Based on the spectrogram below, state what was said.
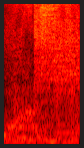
Yeah.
